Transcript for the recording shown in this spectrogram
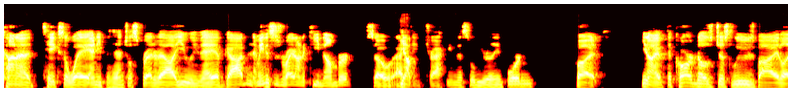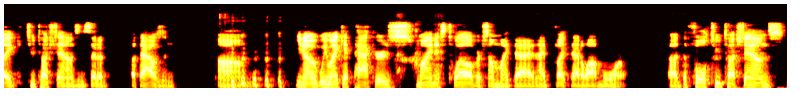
kind of takes away any potential spread value we may have gotten. I mean, this is right on a key number, so I yep. think tracking this will be really important. But you know, if the Cardinals just lose by like two touchdowns instead of a thousand, um, you know, we might get Packers minus twelve or something like that, and I'd like that a lot more. Uh, the full two touchdowns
